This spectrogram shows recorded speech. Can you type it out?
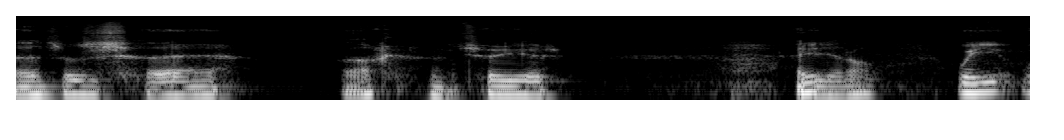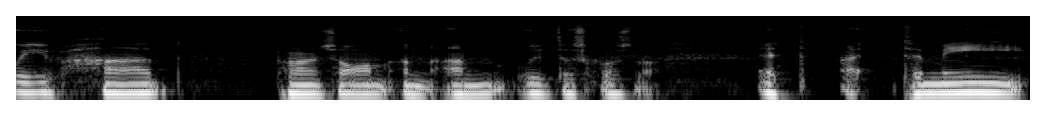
it was uh sure you you know. We we've had parents on and, and we've discussed it. it uh, to me,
